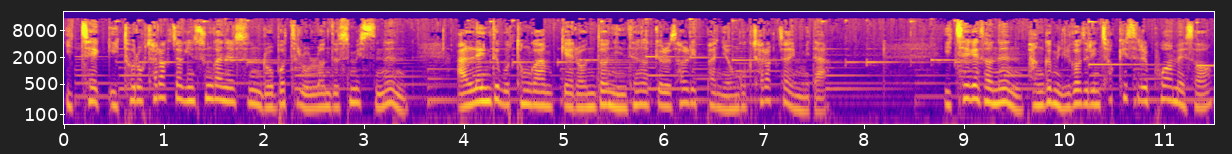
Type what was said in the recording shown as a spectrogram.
이 책 이토록 철학적인 순간을 쓴 로버트 롤런드 스미스는 알랭 드 보통과 함께 런던 인생학교를 설립한 영국 철학자입니다. 이 책에서는 방금 읽어드린 첫 키스를 포함해서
